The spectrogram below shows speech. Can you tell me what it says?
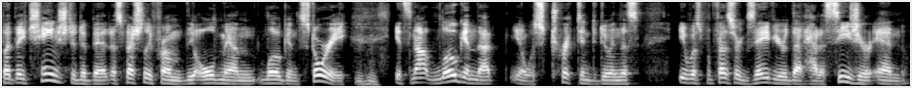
but they changed it a bit, especially from the old man Logan story. Mm-hmm. It's not Logan that you know was tricked into doing this. It was Professor Xavier that had a seizure and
